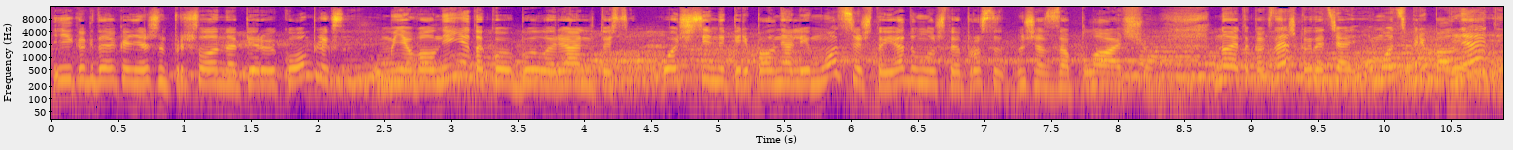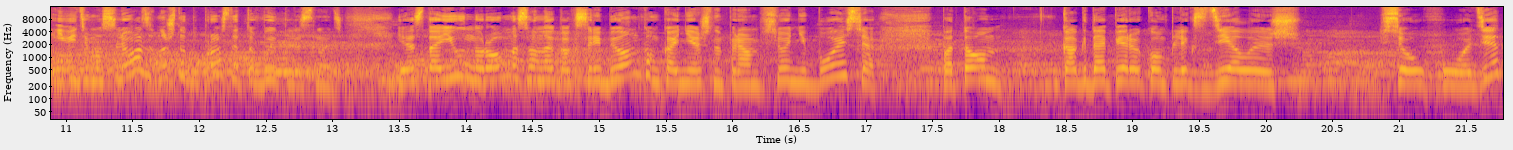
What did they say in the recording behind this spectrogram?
И когда я, конечно, пришла на первый комплекс, у меня волнение такое было реально, то есть очень сильно переполняли эмоции, что я думала, что я просто ну, сейчас заплачу. Но это как, знаешь, когда тебя эмоции переполняют, и, видимо, слезы, ну, чтобы просто это выплеснуть. Я стою, ну, Рома со мной как с ребенком, конечно, прям все, не бойся. Потом, когда первый комплекс делаешь, все уходит.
